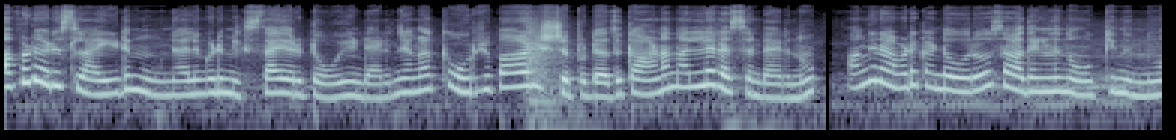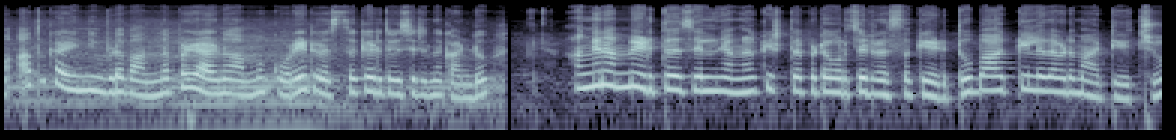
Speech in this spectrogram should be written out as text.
അവിടെ ഒരു സ്ലൈഡും മൂന്നാലും കൂടി മിക്സായ ഒരു ടോയ് ഉണ്ടായിരുന്നു. ഞങ്ങൾക്ക് ഒരുപാട് ഇഷ്ടപ്പെട്ടു. അത് കാണാൻ നല്ല രസമുണ്ടായിരുന്നു. അങ്ങനെ അവിടെ കണ്ട ഓരോ സാധനങ്ങളും നോക്കി നിന്നു. അത് കഴിഞ്ഞ് ഇവിടെ വന്നപ്പോഴാണ് അമ്മ കുറേ ഡ്രസ്സൊക്കെ എടുത്ത് വെച്ചിരുന്ന് കണ്ടു. അങ്ങനെ അമ്മ എടുത്തു വെച്ചാൽ ഞങ്ങൾക്ക് ഇഷ്ടപ്പെട്ട കുറച്ച് ഡ്രസ്സൊക്കെ എടുത്തു. ബാക്കിയുള്ളത് അവിടെ മാറ്റി വെച്ചു.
